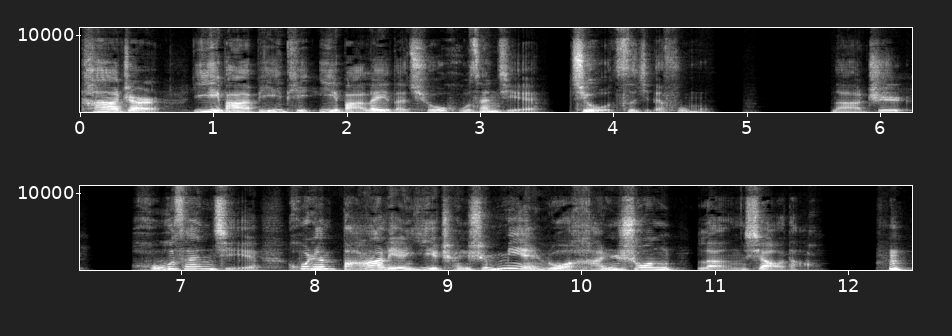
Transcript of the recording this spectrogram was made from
他这儿一把鼻涕一把泪的求胡三姐救自己的父母，哪知胡三姐忽然把脸一沉，是面若寒霜，冷笑道：“哼，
